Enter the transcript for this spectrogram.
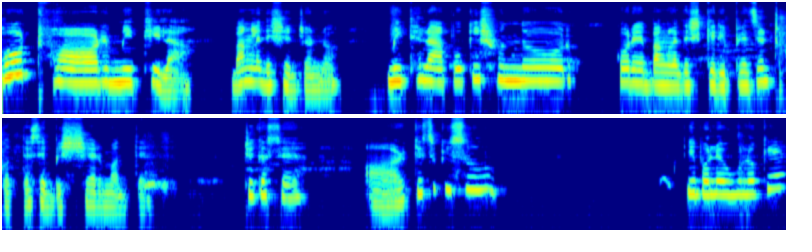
Vote for Mithila বাংলাদেশের জন্য। মিথিলা আপু কি সুন্দর করে বাংলাদেশকে রিপ্রেজেন্ট করতেছে বিশ্বের মধ্যে। ঠিক আছে? আর কিছু কিছু কি বলে ওগুলোকে?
